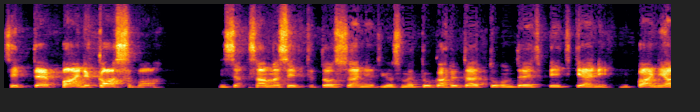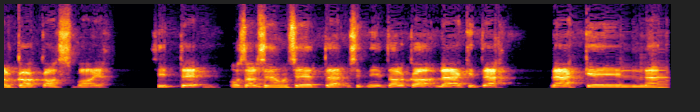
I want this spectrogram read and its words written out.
sitten paine kasvaa. Niin sama sitten tuossa, niin että jos me tukahdutaan tunteet pitkään, niin, niin paine alkaa kasvaa ja sitten osalla se on se, että sit niitä alkaa lääkitä lääkkeillä,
